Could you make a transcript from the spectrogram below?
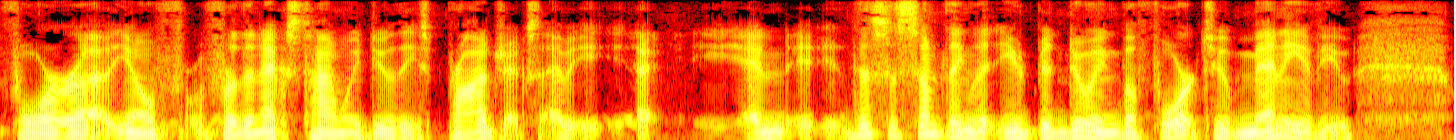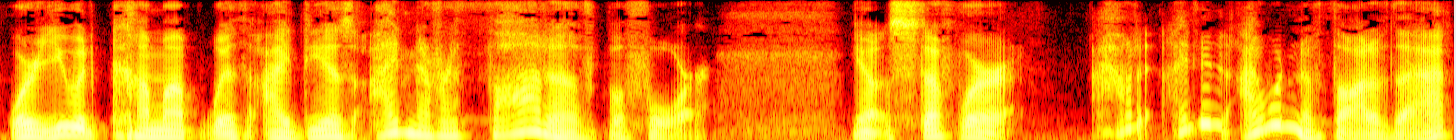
for uh, you know for, for, the next time we do these projects. I mean, uh, and this is something that you'd been doing before too. Many of you, where you would come up with ideas I'd never thought of before. You know, stuff where how did, I didn't I wouldn't have thought of that.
